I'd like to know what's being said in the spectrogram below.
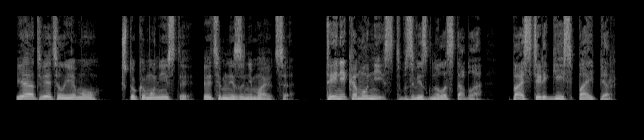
Я ответил ему, что коммунисты этим не занимаются. «Ты не коммунист!» — взвизгнула стабла. «Поостерегись, Пайпер!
